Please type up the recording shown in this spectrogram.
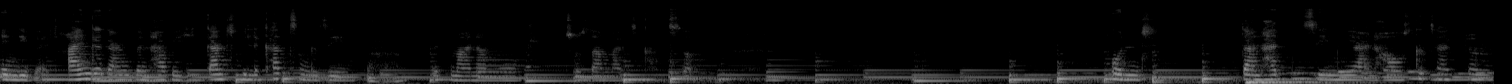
in die Welt reingegangen bin, habe ich ganz viele Katzen gesehen Mhm. mit meiner Mut zusammen als Katze. Und dann hat sie mir ein Haus gezeigt und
